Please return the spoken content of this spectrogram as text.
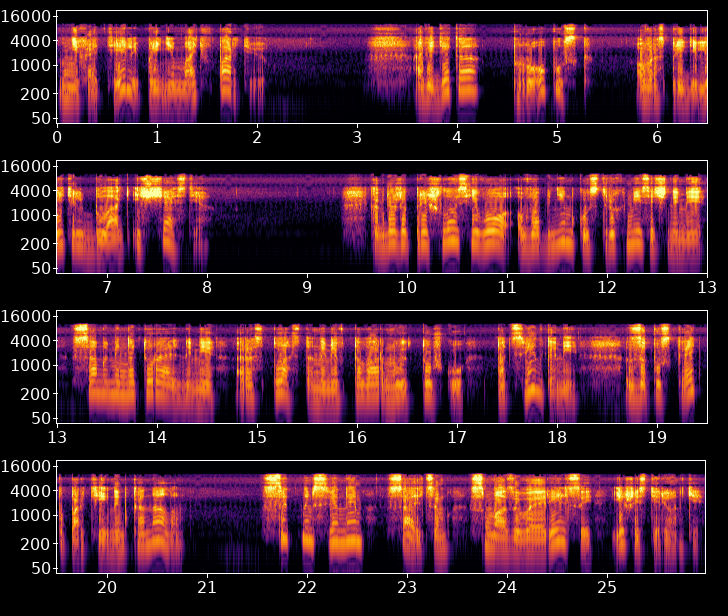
Не хотели принимать в партию. А ведь это пропуск в распределитель благ и счастья. Когда же пришлось его в обнимку с трехмесячными, самыми натуральными, распластанными в товарную тушку подсвинками запускать по партийным каналам, сытным свиным сальцем смазывая рельсы и шестеренки.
